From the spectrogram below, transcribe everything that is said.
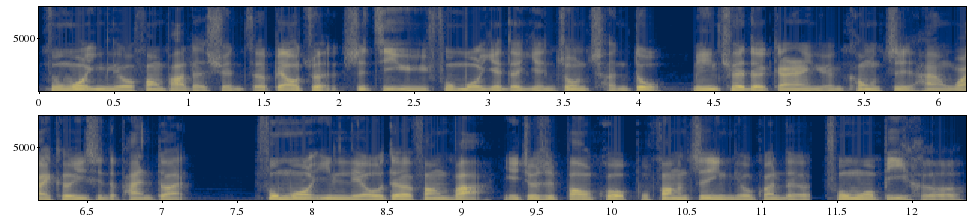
腹膜引流方法的选择标准是基于腹膜炎的严重程度、明确的感染源控制和外科医师的判断。腹膜引流的方法，也就是包括不放置引流管的腹膜闭合、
